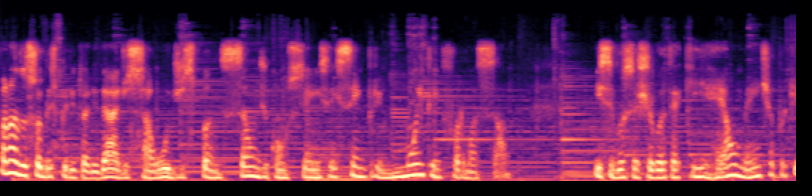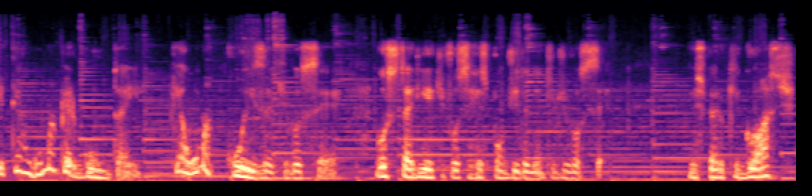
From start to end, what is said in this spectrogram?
falando sobre espiritualidade, saúde, expansão de consciência e sempre muita informação. E se você chegou até aqui, realmente é porque tem alguma pergunta aí, tem alguma coisa que você gostaria que fosse respondida dentro de você. Eu espero que goste.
